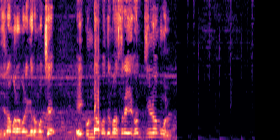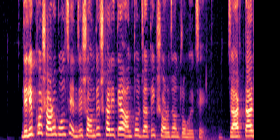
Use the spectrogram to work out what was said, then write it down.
নিজেরা মারামারি করে হচ্ছে। এই গুন্ডা বদমাসরাই এখন তৃণমূল। দিলীপ ঘোষ আরও বলছেন যে সন্দেশখালিতে আন্তর্জাতিক ষড়যন্ত্র হয়েছে যার তার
